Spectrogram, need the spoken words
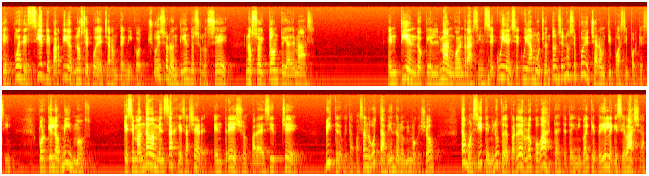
después de siete partidos no se puede echar a un técnico. Yo eso lo entiendo, eso lo sé. No soy tonto y además entiendo que el mango en Racing se cuida y se cuida mucho. Entonces no se puede echar a un tipo así porque sí. Porque los mismos que se mandaban mensajes ayer entre ellos para decir, che, ¿viste lo que está pasando? ¿Vos estás viendo lo mismo que yo? Estamos a siete minutos de perder, loco, basta este técnico, hay que pedirle que se vaya.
